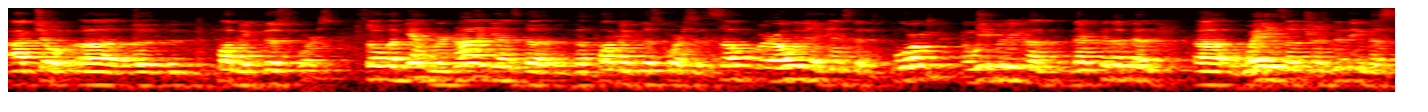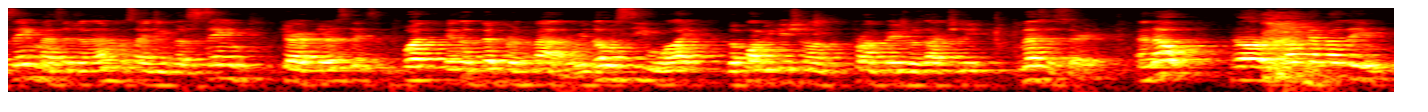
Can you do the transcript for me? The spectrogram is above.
actual uh, uh, public discourse. So again, we're not against the, the public discourse itself, we're only against its form, and we believe that there could have been uh, ways of transmitting the same message and emphasizing the same characteristics, but in a different manner. We don't see why the publication on the front page was actually necessary. And now, uh, talking about the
